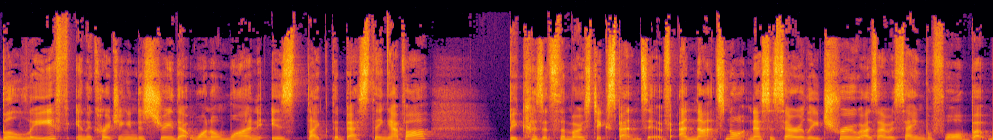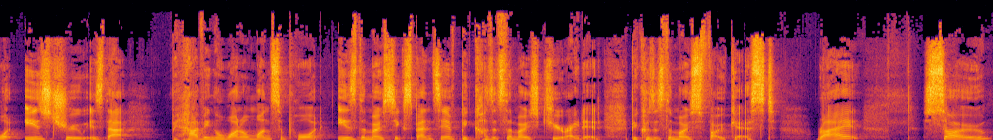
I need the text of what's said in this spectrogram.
belief in the coaching industry that one on one is like the best thing ever because it's the most expensive. And that's not necessarily true, as I was saying before. But what is true is that having a one on one support is the most expensive because it's the most curated, because it's the most focused, right? So,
